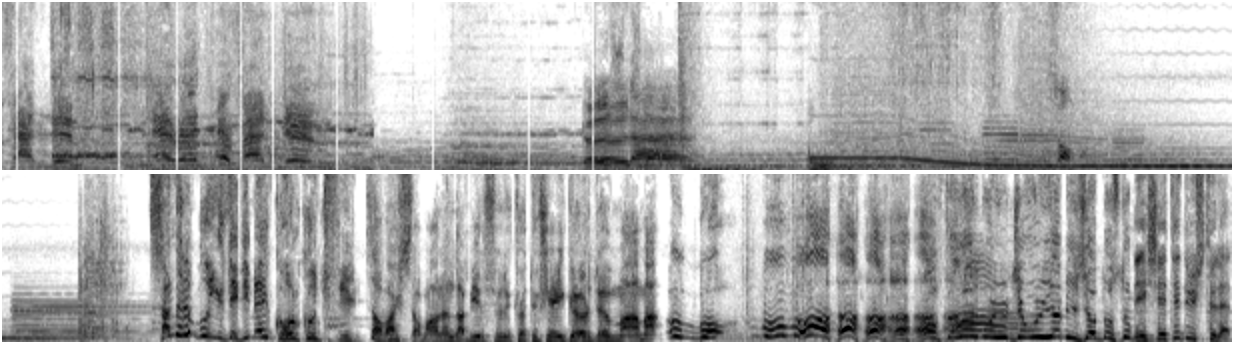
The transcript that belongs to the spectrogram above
efendim. Evet efendim. Gözler. Son. Sanırım bu izlediğim en korkunç film. Savaş zamanında bir sürü kötü şey gördüm ama bu... bu, bu. Haftalar boyunca uyuyamayacağım dostum. Dehşete düştüler.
